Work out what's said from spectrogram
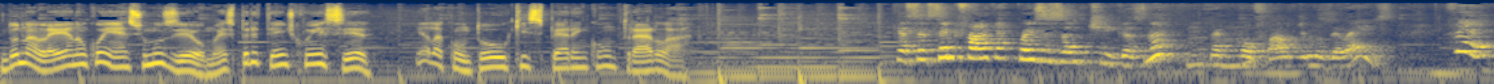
Dona Leia não conhece o museu, mas pretende conhecer. E ela contou o que espera encontrar lá. Porque você sempre fala que é coisas antigas, né? Uhum. O povo fala de museu, é isso. Vê.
